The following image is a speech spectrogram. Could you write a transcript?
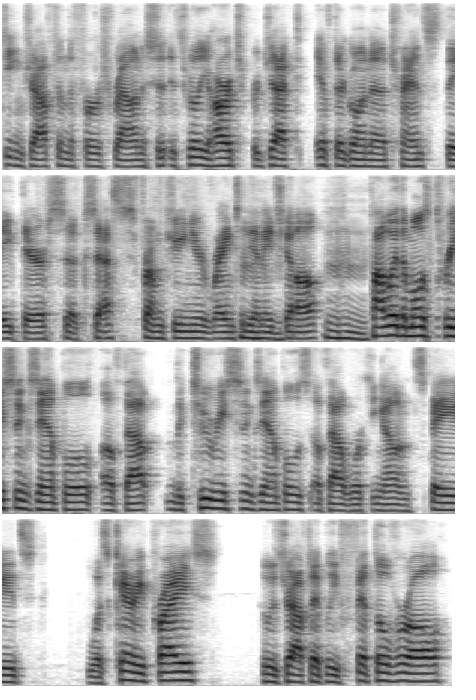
being drafted in the first round is it's really hard to project if they're going to translate their success from junior right into mm-hmm. the NHL. Mm-hmm. Probably the most recent example of that, the two recent examples of that working out in spades was Carey Price, who was drafted, I believe, fifth overall,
